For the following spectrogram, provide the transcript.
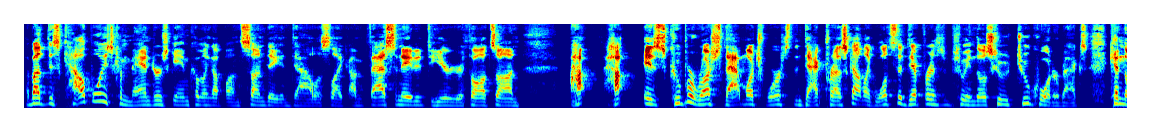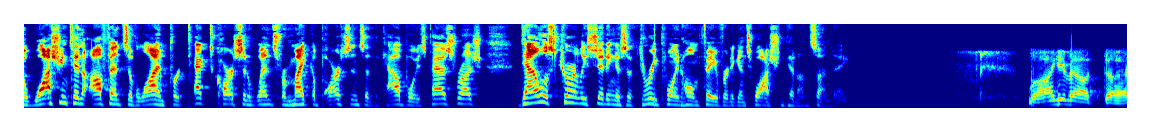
about this Cowboys Commanders game coming up on Sunday in Dallas. Like I'm fascinated to hear your thoughts on how, how is Cooper Rush that much worse than Dak Prescott? Like, what's the difference between those two, two quarterbacks? Can the Washington offensive line protect Carson Wentz from Micah Parsons and the Cowboys pass rush? Dallas currently sitting as a three point home favorite against Washington on Sunday. Well, I give out uh,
